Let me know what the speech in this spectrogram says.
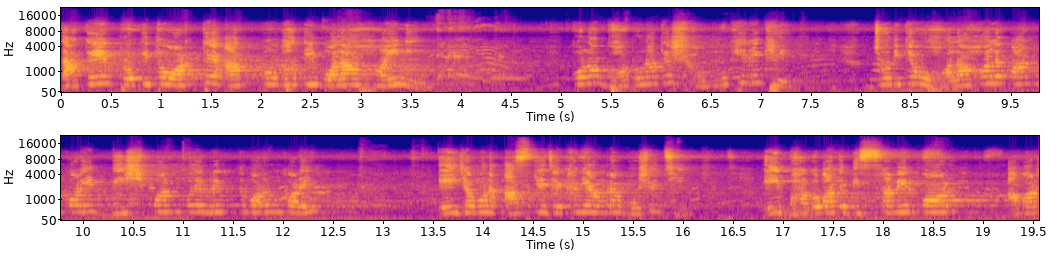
তাকে প্রকৃত অর্থে আত্মঘাতী বলা হয়নি। কোনো ঘটনাকে সম্মুখে রেখে যদি কেউ হলাহল পান করে, বিষ পান করে মৃত্যুবরণ করে, এই যেমন আজকে যেখানে আমরা বসেছি, এই ভাগবত বিশ্রামের পর আমার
